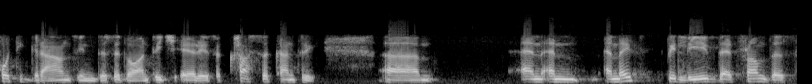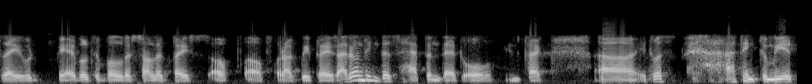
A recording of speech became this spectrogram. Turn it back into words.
40 grounds in disadvantaged areas across the country. Um, and and and they believe that from this they would be able to build a solid base of, of rugby players. I don't think this happened at all. In fact, uh, it was. I think to me it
